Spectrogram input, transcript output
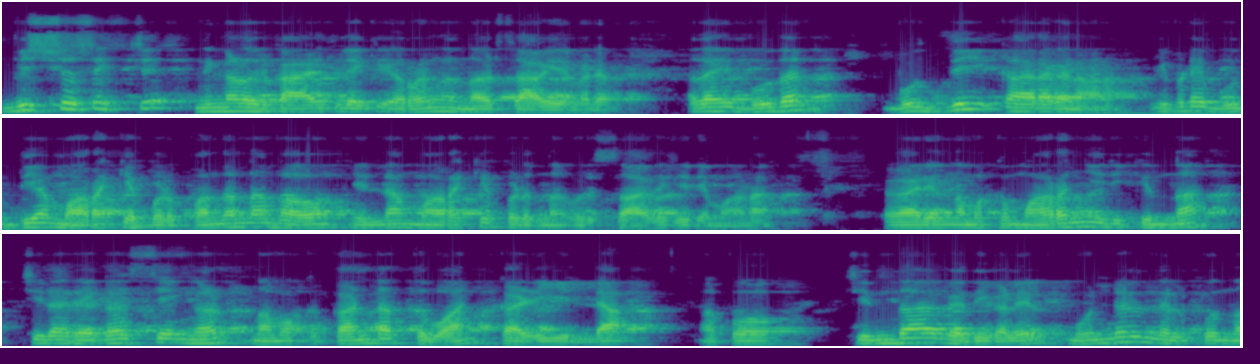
വിശ്വസിച്ച് നിങ്ങൾ ഒരു കാര്യത്തിലേക്ക് ഇറങ്ങുന്ന ഒരു സാഹചര്യം വരും. അതായത് ബുധൻ ബുദ്ധികാരകനാണ്. ഇവിടെ ബുദ്ധിയെ മറയ്ക്കപ്പെടും. പന്ത്രണ്ടാം ഭാവം എല്ലാം മറയ്ക്കപ്പെടുന്ന ഒരു സാഹചര്യമാണ്. കാര്യം നമുക്ക് മറഞ്ഞിരിക്കുന്ന ചില രഹസ്യങ്ങൾ നമുക്ക് കണ്ടെത്തുവാൻ കഴിയില്ല. അപ്പോ ചിന്താഗതികളിൽ മുന്നിൽ നിൽക്കുന്ന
